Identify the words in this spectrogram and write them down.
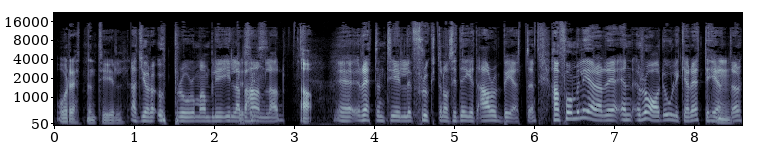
och rätten till... att göra uppror om man blir illa Precis. behandlad. Ja. Eh, rätten till frukten av sitt eget arbete. Han formulerade en rad olika rättigheter Mm.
